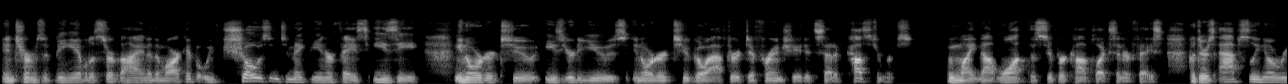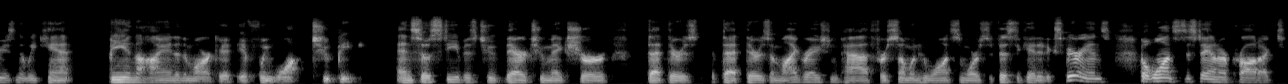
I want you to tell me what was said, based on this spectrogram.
in terms of being able to serve the high end of the market but we've chosen to make the interface easy in order to easier to use in order to go after a differentiated set of customers who might not want the super complex interface but there's absolutely no reason that we can't be in the high end of the market if we want to be. And so Steve is to, there to make sure that there's that there's a migration path for someone who wants a more sophisticated experience, but wants to stay on our product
